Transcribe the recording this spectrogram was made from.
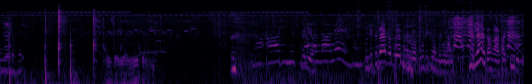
நேராக்கிடுங்க சரியா இதுக்குதான் இப்ப கூட்டிட்டு வந்து நல்லா இருக்காங்க கட்டி இருக்கு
